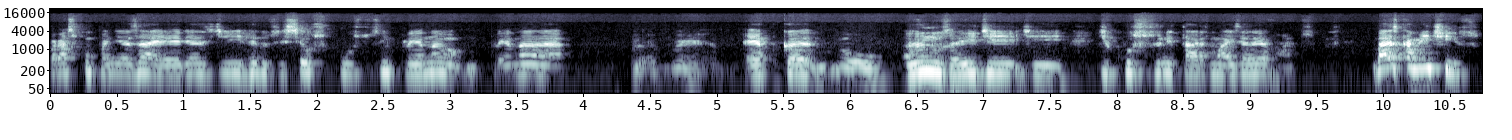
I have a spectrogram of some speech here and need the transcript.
as companhias aéreas de reduzir seus custos em plena, em plena é, época ou anos aí de, de, de custos unitários mais elevados. Basicamente isso.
